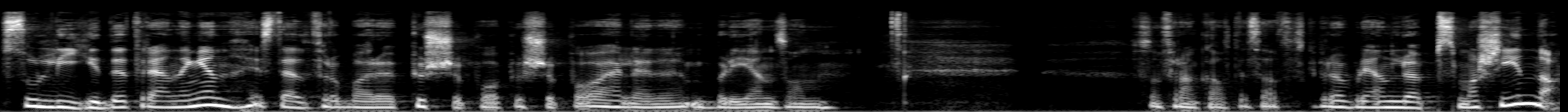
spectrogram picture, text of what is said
solide treningen, i stedet for å bare pushe på og pushe på, eller bli en sånn som Frank alltid sa, at jeg skulle prøve å bli en løpsmaskin. da,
